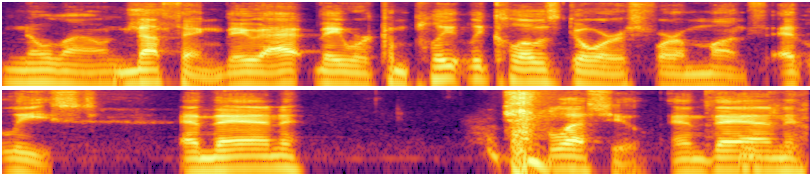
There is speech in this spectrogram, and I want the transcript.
no lounge. Nothing. They they were completely closed doors for a month at least, and then, bless you, and then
